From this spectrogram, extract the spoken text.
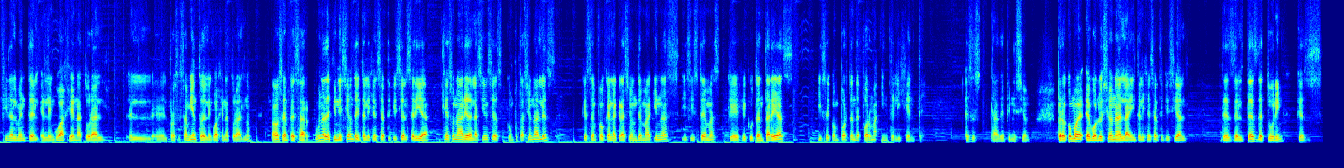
finalmente el, el lenguaje natural, el, el, procesamiento del lenguaje natural, ¿no? Vamos a empezar. Una definición de inteligencia artificial sería que es un área de las ciencias computacionales que se enfoca en la creación de máquinas y sistemas que ejecutan tareas y se comporten de forma inteligente. Esa es la definición. Pero ¿cómo evoluciona la inteligencia artificial desde el test de Turing, que es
